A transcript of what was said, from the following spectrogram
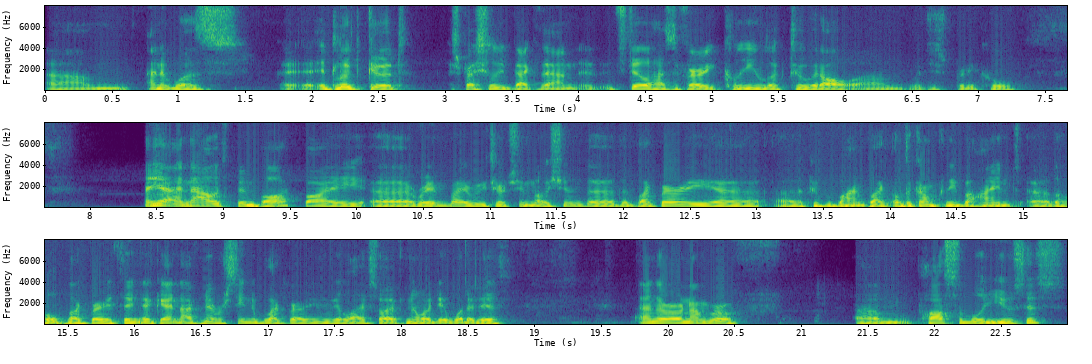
um, and it was it looked good especially back then. It, it, still has a very clean look to it all, um, which is pretty cool. And yeah, and now it's been bought by uh, RIM, by Research in Motion, the the BlackBerry, uh, uh, the people behind Black, or the company behind uh, the whole BlackBerry thing. Again, I've never seen a BlackBerry in real life, so I have no idea what it is. And there are a number of um, possible uses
